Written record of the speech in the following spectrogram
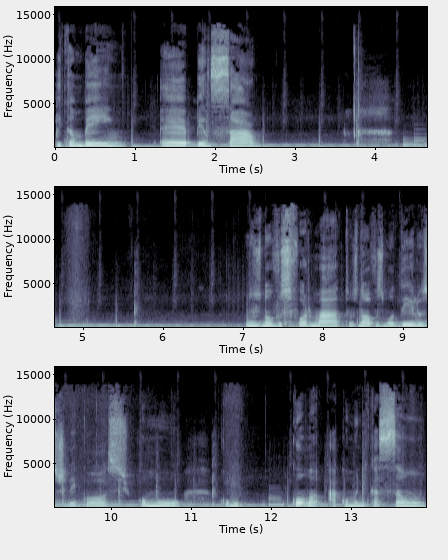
E também é, pensar nos novos formatos, novos modelos de negócio, como, como, como a comunicação,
